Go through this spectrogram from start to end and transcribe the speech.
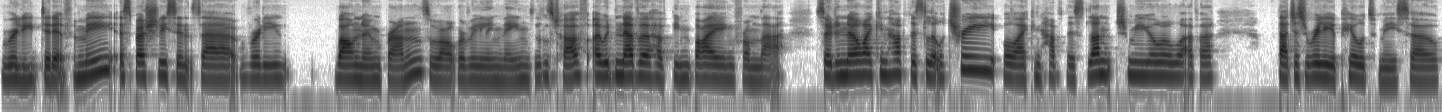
really did it for me, especially since they're really well-known brands without revealing names and stuff. I would never have been buying from there. So to know I can have this little treat or I can have this lunch meal or whatever that just really appealed to me. So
